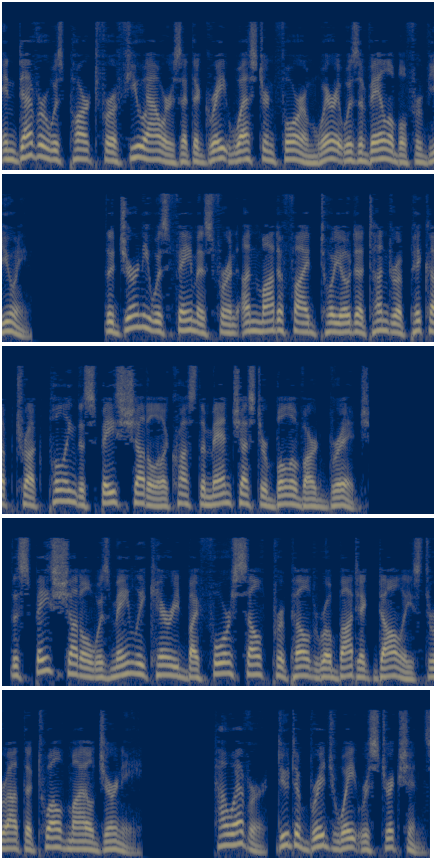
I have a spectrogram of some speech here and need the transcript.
Endeavour was parked for a few hours at the Great Western Forum where it was available for viewing. The journey was famous for an unmodified Toyota Tundra pickup truck pulling the Space Shuttle across the Manchester Boulevard Bridge. The Space Shuttle was mainly carried by four self-propelled robotic dollies throughout the 12-mile journey. However, due to bridge weight restrictions,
